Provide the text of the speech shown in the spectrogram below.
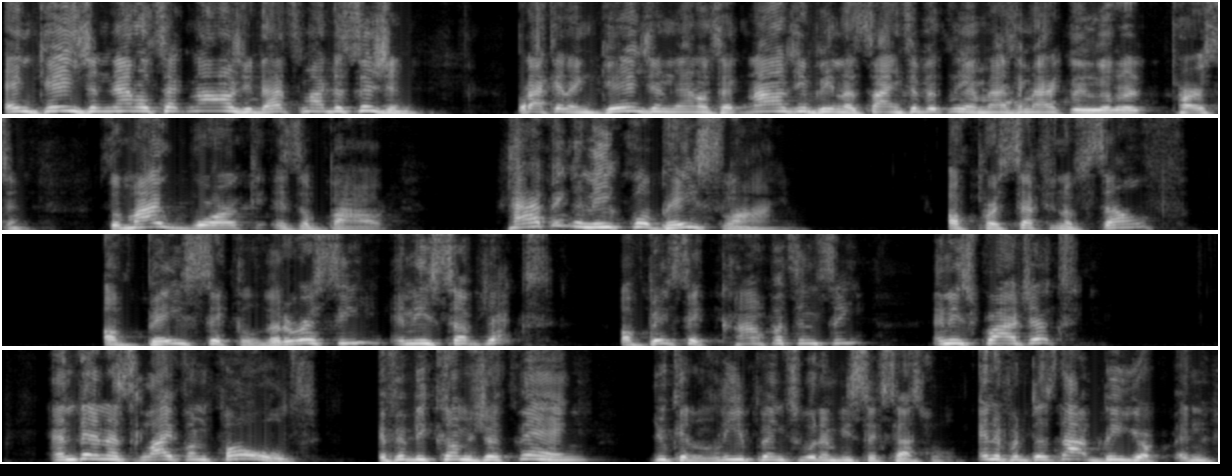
engage in nanotechnology. That's my decision. But I can engage in nanotechnology being a scientifically and mathematically literate person. So my work is about having an equal baseline of perception of self, of basic literacy in these subjects, of basic competency in these projects. And then as life unfolds, if it becomes your thing, you can leap into it and be successful. And if it does not be your, and,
